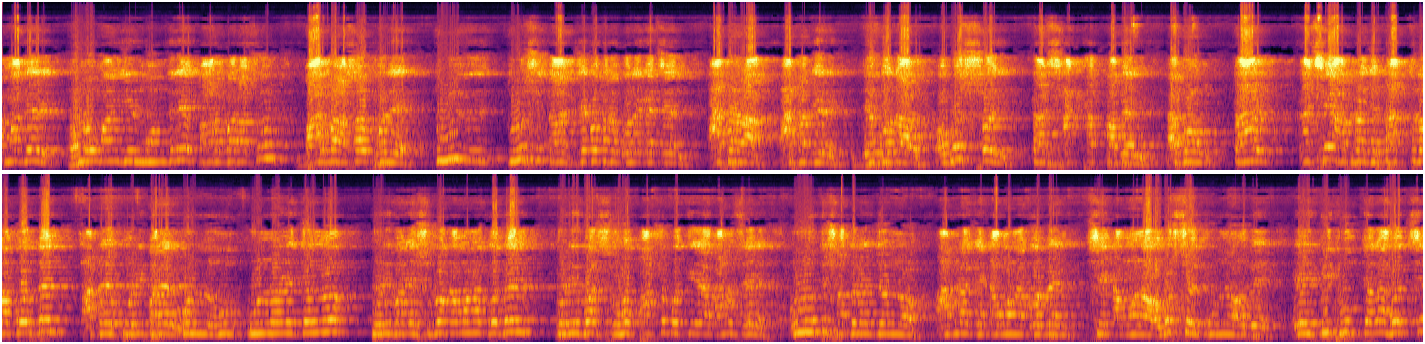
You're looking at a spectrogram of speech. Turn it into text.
আমাদের হনুমানজির মন্দিরে বারবার আসুন, বারবার আসার ফলে তুমি তুলসী দাস যে কথাটা বলে গেছেন, আপনারা আপনাদের দেবতার অবশ্যই তার সাক্ষাৎ পাবেন এবং তার কাছে আপনাকে প্রার্থনা করবেন, আপনার পরিবারের উন্ন- উন্নয়নের জন্য পরিবারের শুভকামনা করবেন, পরিবার সহ পার্শ্ববর্তীরা মানুষের উন্নতি সাধনের জন্য আপনারা যে কামনা করবেন, সে কামনা অবশ্যই পূর্ণ হবে। এই বীরভূম জেলা হচ্ছে,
